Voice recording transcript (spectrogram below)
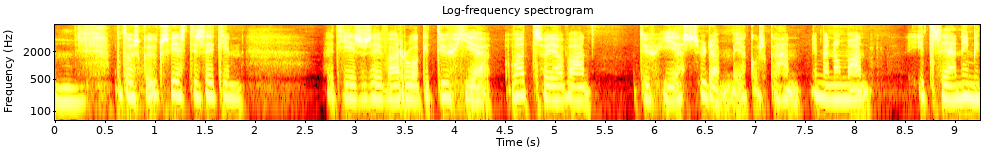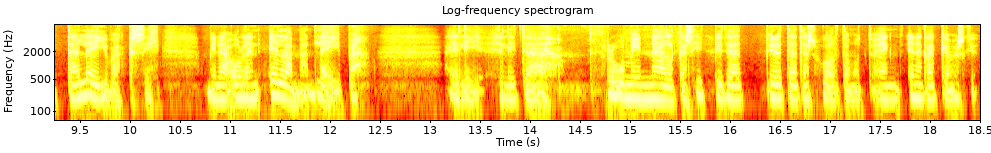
Mm. Mutta olisiko yksi viesti sekin, että Jeesus ei vaan ruoki tyhjiä vatsoja, vaan tyhjiä sydämiä, koska hän nimenomaan itseään nimittää leiväksi. Minä olen elämän leipä. Eli, eli tämä ruumiin nälkä, siitä pitää, pidetään tässä huolta, mutta en, ennen kaikkea myöskin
